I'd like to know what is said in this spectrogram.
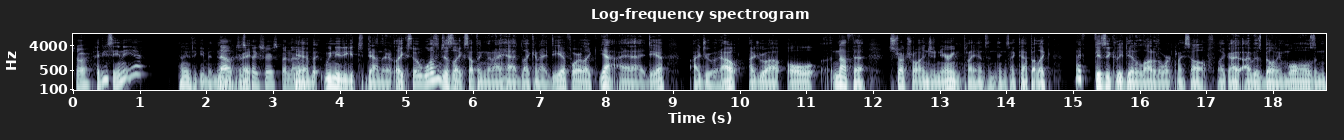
Sure. Have you seen it yet? I don't think you've been down No, there, just right? pictures, but no. Yeah, but we need to get you down there. Like, so it wasn't just like something that I had like an idea for. Like, yeah, I had an idea. I drew it out. I drew out all not the structural engineering plans and things like that, but like I physically did a lot of the work myself. Like I, I was building walls and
